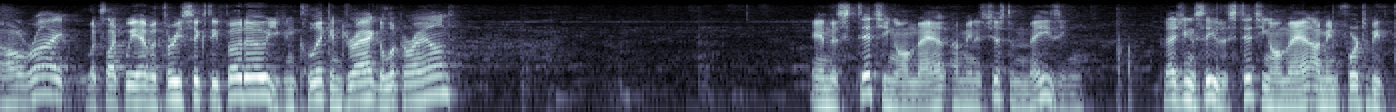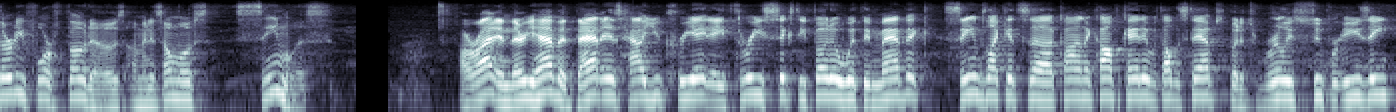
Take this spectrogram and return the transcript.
All right, looks like we have a 360 photo. You can click and drag to look around. And the stitching on that, I mean, it's just amazing. But as you can see, the stitching on that, I mean, for it to be 34 photos, I mean, it's almost seamless. All right, and there you have it. That is how you create a 360 photo with the Mavic. Seems like it's uh, kind of complicated with all the steps, but it's really super easy.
